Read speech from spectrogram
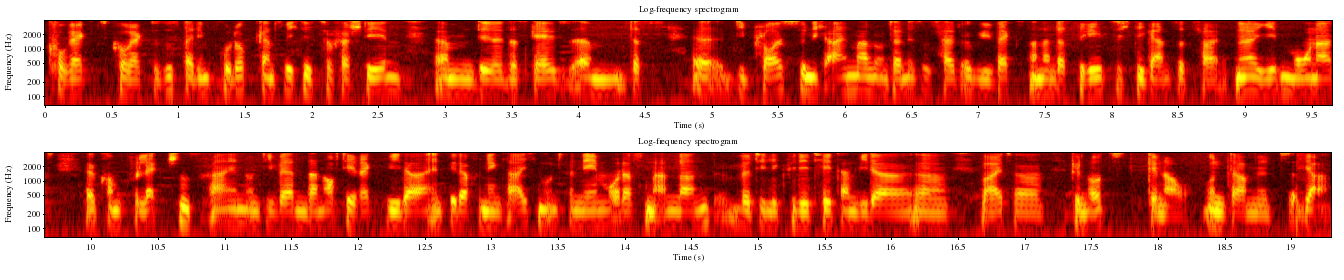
Korrekt, korrekt. Das ist bei dem Produkt ganz wichtig zu verstehen. Ähm, die, das Geld, ähm, das äh, deployst du nicht einmal und dann ist es halt irgendwie weg, sondern das dreht sich die ganze Zeit. Ne? Jeden Monat äh, kommen Collections rein und die werden dann auch direkt wieder entweder von den gleichen Unternehmen oder von anderen wird die Liquidität dann wieder äh, weiter genutzt. Genau. Und damit, ja,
